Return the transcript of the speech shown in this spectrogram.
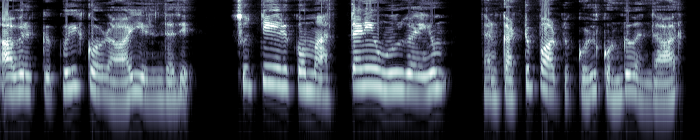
அவருக்கு குறிக்கோளாய் இருந்தது. சுற்றி இருக்கும் அத்தனை ஊர்களையும் தன் கட்டுப்பாட்டுக்குள் கொண்டு வந்தார்.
